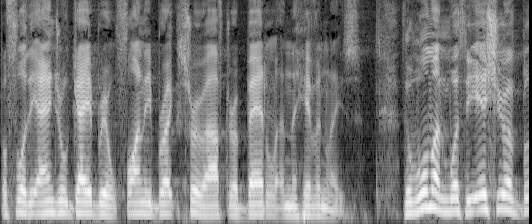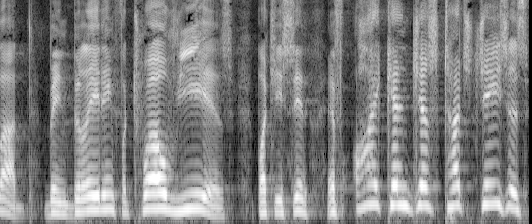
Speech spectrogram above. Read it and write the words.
before the angel Gabriel finally broke through after a battle in the heavenlies. The woman with the issue of blood, been bleeding for 12 years, but she said, If I can just touch Jesus,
